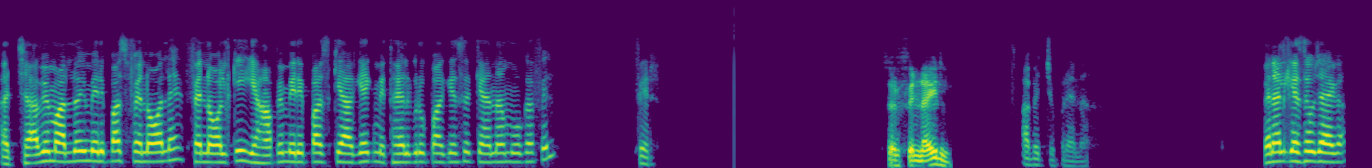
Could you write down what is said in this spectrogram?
अच्छा अभी मान लो ये मेरे पास फेनॉल है। फेनॉल के यहाँ पे मेरे पास क्या आ गया? एक मिथाइल ग्रुप आ गया सर क्या नाम होगा फिर? फिर। सर फिनाइल अबे चुप रहना। फेनाइल कैसे हो जाएगा?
